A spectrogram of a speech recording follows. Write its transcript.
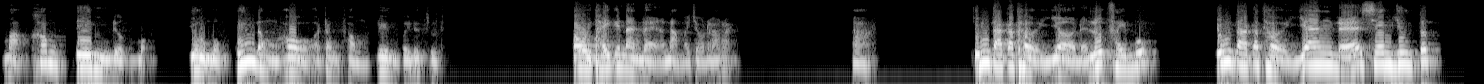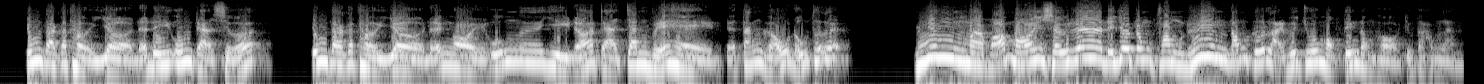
mà không tìm được một dù một tiếng đồng hồ ở trong phòng riêng với Đức Chúa Trời. Tôi thấy cái nan đề nó nằm ở chỗ đó đó. À, chúng ta có thời giờ để lướt Facebook, chúng ta có thời gian để xem YouTube, chúng ta có thời giờ để đi uống trà sữa, chúng ta có thời giờ để ngồi uống ờ, gì đó trà chanh vỉa hè để tán gẫu đủ thứ hết. Nhưng mà bỏ mọi sự ra để vô trong phòng riêng đóng cửa lại với Chúa một tiếng đồng hồ chúng ta không làm.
